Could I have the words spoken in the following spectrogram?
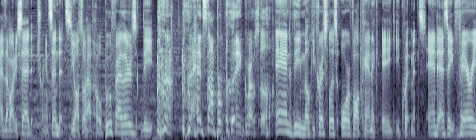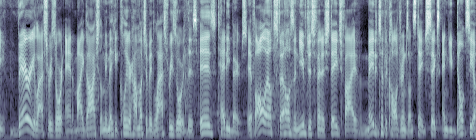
As I've already said, Transcendence. You also have Hopoo Feathers, the head stomper, gross, ugh. and the Milky Chrysalis or Volcanic Egg equipments. And as a very, very last resort, and my gosh, let me make it clear how much of a last resort this is, teddy bears. If all else fails and you've just finished stage 5, made it to the cauldrons on stage 6, and you don't see a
